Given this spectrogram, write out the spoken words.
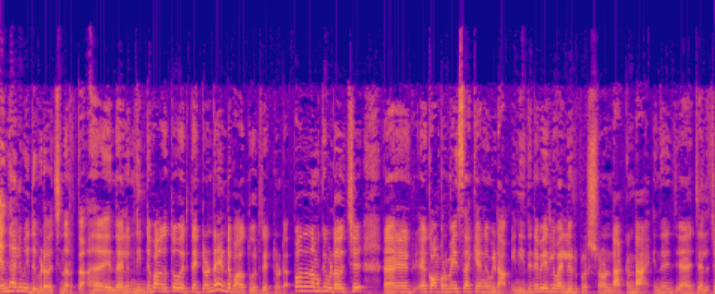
എന്തായാലും ഇത് ഇവിടെ വെച്ച് നിർത്താം. എന്തായാലും നിന്റെ ഭാഗത്തും ഒരു തെറ്റുണ്ട് എന്റെ ഭാഗത്തും ഒരു തെറ്റുണ്ട്. അപ്പോൾ അത് നമുക്ക് ഇവിടെ വെച്ച് കോംപ്രമൈസ് ആക്കി അങ്ങ് വിടാം. ഇനി ഇതിന്റെ പേരിൽ വലിയൊരു പ്രശ്നം ഉണ്ടാക്കണ്ട എന്ന് ജലജ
